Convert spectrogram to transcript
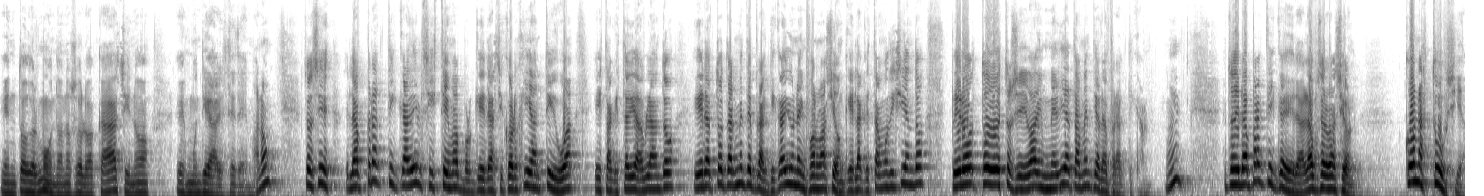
en todo el mundo, no solo acá, sino es mundial este tema, ¿no? Entonces, la práctica del sistema, porque la psicología antigua, esta que estoy hablando, era totalmente práctica. Hay una información que es la que estamos diciendo, pero todo esto se llevaba inmediatamente a la práctica. Entonces, la práctica era la observación con astucia.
